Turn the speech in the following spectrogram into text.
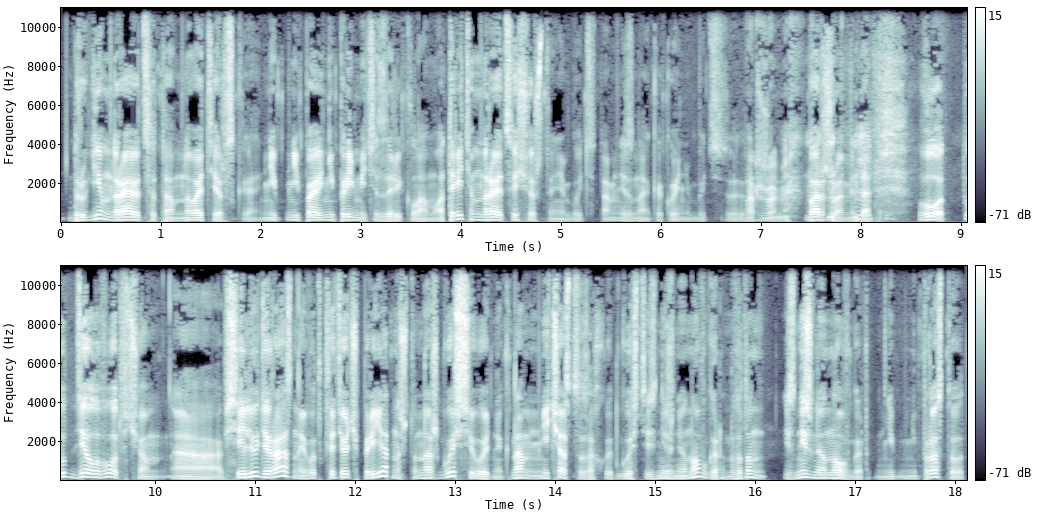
другим нравится там Новотерская. Не, не, по, не примите за рекламу. А третьим нравится еще что-нибудь, там, не знаю, какой-нибудь какой-нибудь... Э, Боржоми. Боржоми, да. Вот, тут дело вот в чем. А, все люди разные. Вот, кстати, очень приятно, что наш гость сегодня, к нам не часто заходят гости из Нижнего Новгорода. Вот он из Нижнего Новгорода, не, не просто вот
